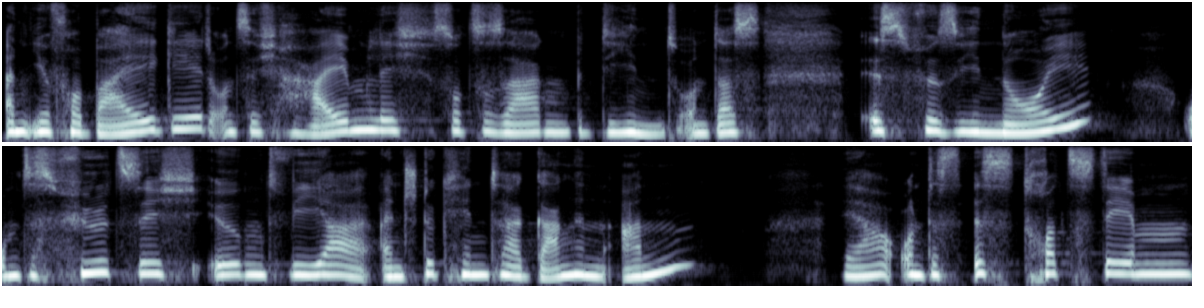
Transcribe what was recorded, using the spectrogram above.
an ihr vorbeigeht und sich heimlich sozusagen bedient. Und das ist für sie neu und es fühlt sich irgendwie ja ein Stück hintergangen an. Ja, und es ist trotzdem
